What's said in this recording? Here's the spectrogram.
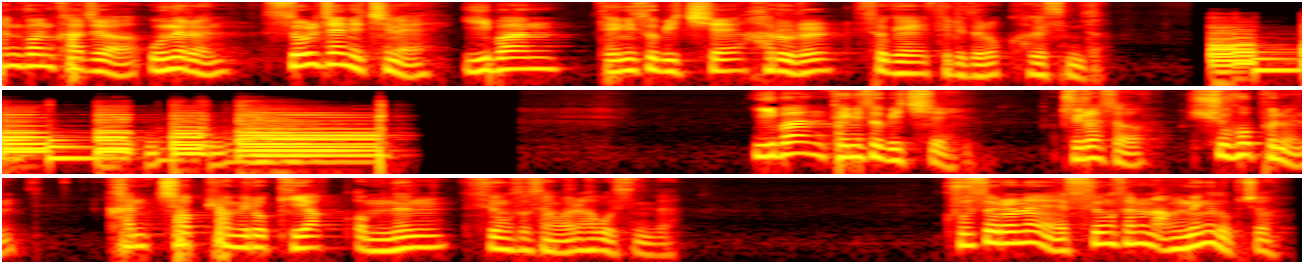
천권 가자 오늘은 솔제니친의 이반 데니소비치의 하루를 소개해 드리도록 하겠습니다. 이반 데니소비치, 줄여서 슈호프는 간첩 혐의로 기약 없는 수용소 생활을 하고 있습니다. 구소련의 수용소는 악명이 높죠.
